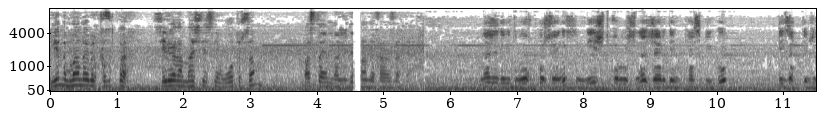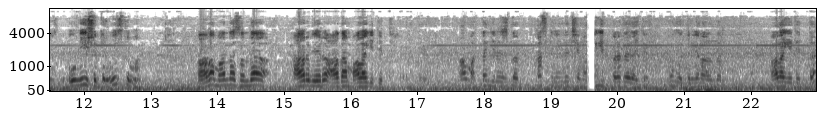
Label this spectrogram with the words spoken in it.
енді мынандай бір қызық бар. Серік ағам мәшинесіне отырсам бастаймын мына жерде. Мынандай қағаздарда мына жерде бүйтіп оқып көрсеңіз мешіт құрылысына жәрдем каспий клуб бекзат деп жазды бұл не үшін тұр білесіздер ма ағам анда санда ары бері адам ала кетеді. Алматыдан келе жатады қаскелеңнен шемонайға кетіп бара жатады әйтеуір. Қол көтерген адамдар ала кетеді да.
